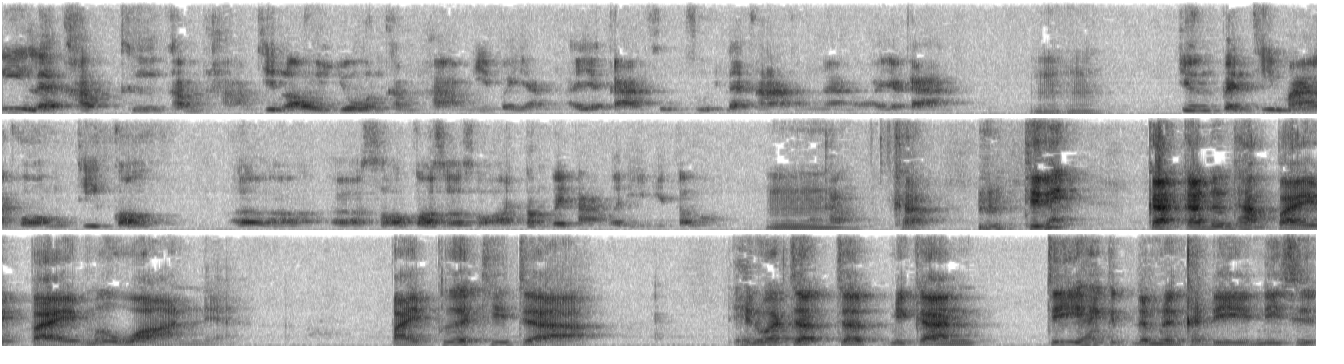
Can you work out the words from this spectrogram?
นี่แหละครับคือคำถามที่เราโยนคำถามนี้ไปยังอายการสูงสุดและคณะทำงานของอายการจึงเป็นที่มาของที่กสกสสต้องไปตามคดีนี้ตลอดนะครับครับ ทีนี้การการเดินทางไปไปเมื่อวานเนี่ย ไปเพื่อที่จะเห็นว่าจะจะมีการจี้ให้ดำเนินคดีนี่คือ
